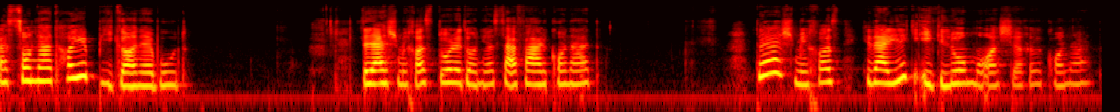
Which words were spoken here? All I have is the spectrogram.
و سنت های بیگانه بود. دلش می‌خواست دور دنیا سفر کند. دلش می‌خواست که در یک ایگلو معاشقه کند.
